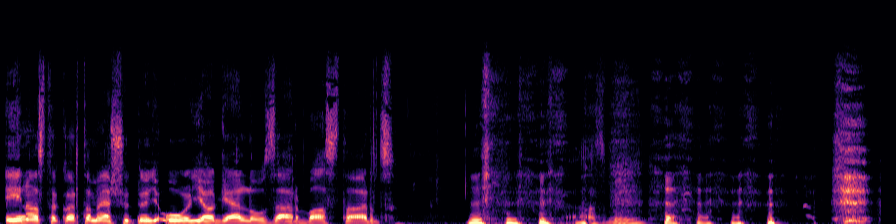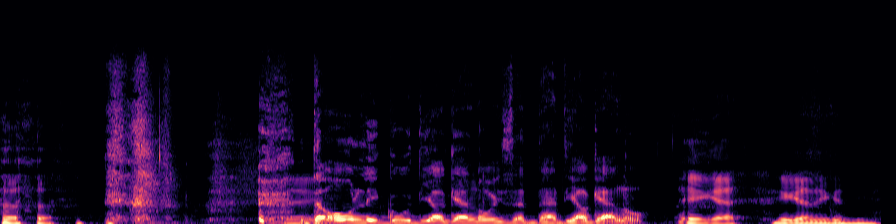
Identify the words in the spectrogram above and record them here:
én azt akartam elsütni, hogy all Jagellóz are bastards. az mi? The only good Jagello is a dead Jagello. Igen, igen, igen, igen.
